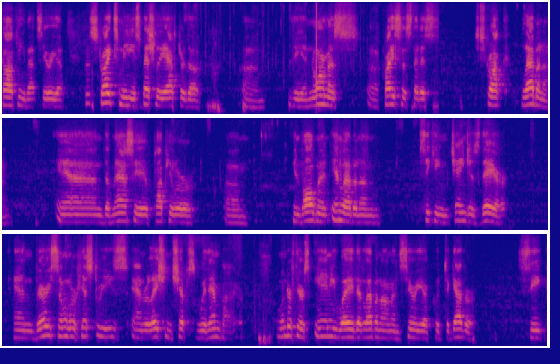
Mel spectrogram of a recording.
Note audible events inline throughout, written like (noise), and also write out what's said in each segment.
talking about Syria. It strikes me, especially after the um, the enormous uh, crisis that has struck Lebanon and the massive popular um, involvement in Lebanon seeking changes there and very similar histories and relationships with empire. I wonder if there's any way that Lebanon and Syria could together seek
